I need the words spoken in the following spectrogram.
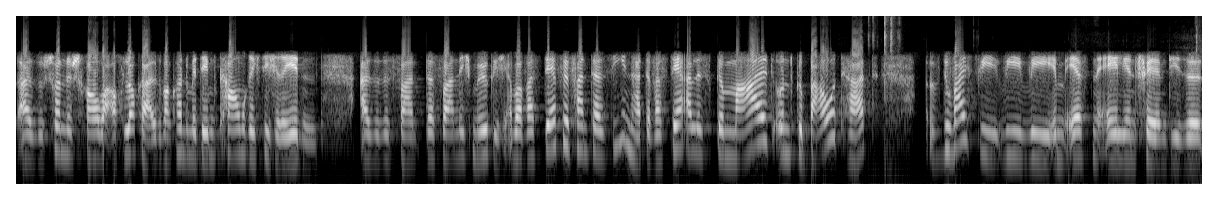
also schon eine Schraube auch locker. Also man konnte mit dem kaum richtig reden. Also das war das war nicht möglich. Aber was der für Fantasien hatte, was der alles gemalt und gebaut hat, du weißt wie wie wie im ersten Alien-Film diese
